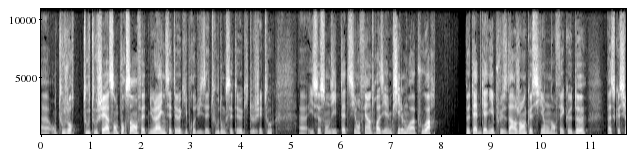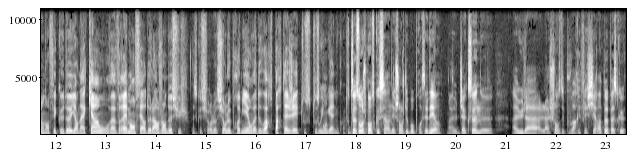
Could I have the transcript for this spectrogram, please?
euh, ont toujours tout touché à 100%. En fait, New Line, c'était eux qui produisaient tout, donc c'était eux qui touchaient tout. Euh, ils se sont dit, peut-être si on fait un troisième film, on va pouvoir peut-être gagner plus d'argent que si on n'en fait que deux. Parce que si on n'en fait que deux, il y en a qu'un où on va vraiment faire de l'argent dessus. Parce que sur le, sur le premier, on va devoir partager tout, ce- tout ce Oui. qu'on gagne. De toute façon, je pense que c'est un échange de beaux procédés. hein. Ouais. Euh, Jackson a eu la, la chance de pouvoir réfléchir un peu parce que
